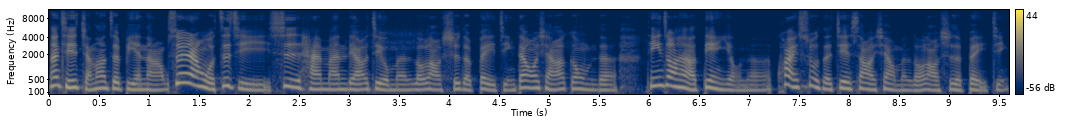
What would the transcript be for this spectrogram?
那其实讲到这边呢、虽然我自己是还蛮了解我们娄老师的背景，但我想要跟我们的听众还有电友呢，快速的介绍一下我们娄老师的背景。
